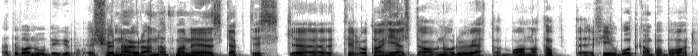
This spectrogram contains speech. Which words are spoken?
at det var noe å bygge på. Jeg skjønner jo den at man er skeptisk eh, til å ta helt av når du vet at Brann har tapt eh, fire bortkamper på rad.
